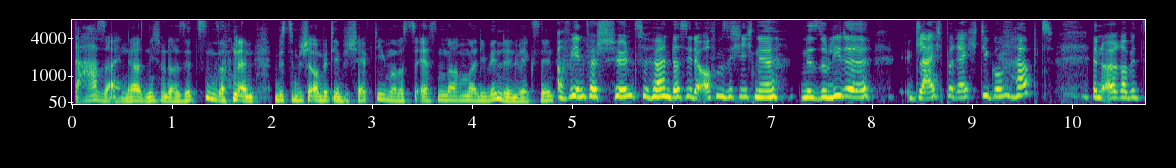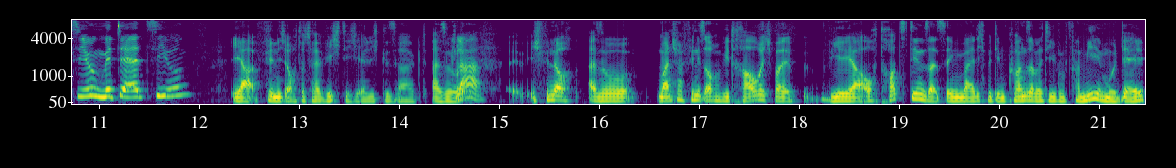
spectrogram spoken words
da sein. Ne? Also nicht nur da sitzen, sondern müsste mich auch mit dem beschäftigen, mal was zu essen machen, mal die Windeln wechseln. Auf jeden Fall schön zu hören, dass ihr da offensichtlich eine, eine solide Gleichberechtigung habt in eurer Beziehung mit der Erziehung. Ja, finde ich auch total wichtig, ehrlich gesagt. Also, Klar. Ich finde auch, also manchmal finde ich es auch irgendwie traurig, weil wir ja auch trotzdem, deswegen meine ich mit dem konservativen Familienmodell,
